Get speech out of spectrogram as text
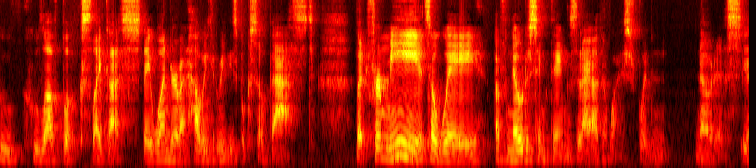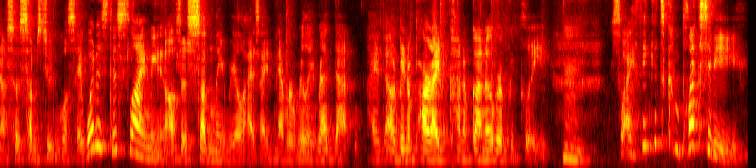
who who love books like us. They wonder about how we can read these books so fast. But for me, it's a way of noticing things that I otherwise wouldn't notice. You know, so some student will say, "What does this line mean?" And I'll just suddenly realize I'd never really read that. I, that would have been a part I'd kind of gone over quickly. Hmm. So I think it's complexity.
